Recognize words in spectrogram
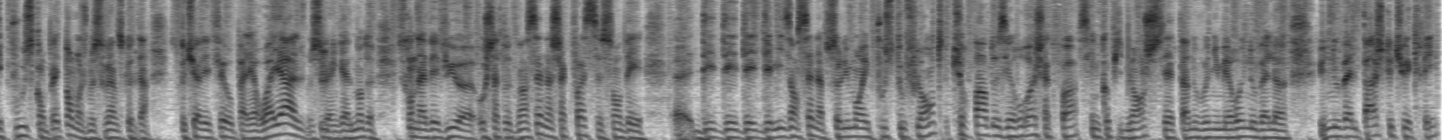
épouse complètement. Moi, je me souviens de ce que, t'as- ce que tu avais fait au Palais Royal. Je me souviens également de ce qu'on avait vu au château de Vincennes. À chaque fois, ce sont des, des, des, des, mises en scène absolument époustouflantes. Tu repars de zéro à chaque fois. C'est une copie blanche. C'est un nouveau numéro, une nouvelle, euh, une nouvelle page que tu écris.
